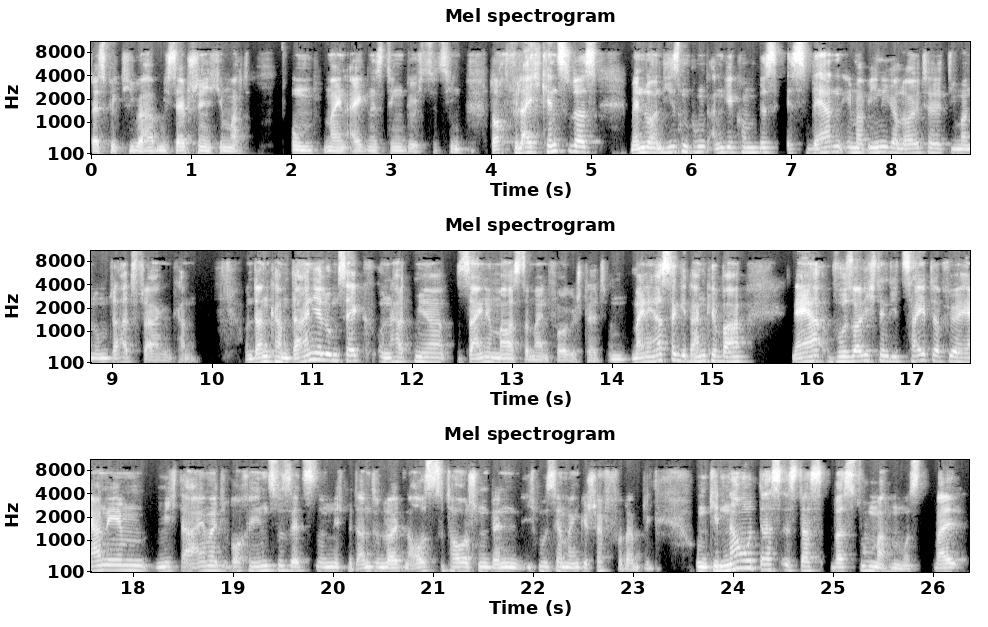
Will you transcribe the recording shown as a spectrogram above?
respektive habe mich selbstständig gemacht, um mein eigenes Ding durchzuziehen. Doch vielleicht kennst du das, wenn du an diesem Punkt angekommen bist. Es werden immer weniger Leute, die man um Rat fragen kann. Und dann kam Daniel ums Eck und hat mir seine Mastermind vorgestellt. Und mein erster Gedanke war, naja, wo soll ich denn die Zeit dafür hernehmen, mich da einmal die Woche hinzusetzen und mich mit anderen Leuten auszutauschen, denn ich muss ja mein Geschäft voranbringen. Und genau das ist das, was du machen musst, weil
